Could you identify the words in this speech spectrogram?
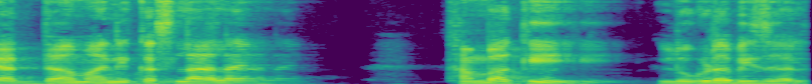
त्यात दम आणि कसला आलाय? थांबा की लुगडं भिजल.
